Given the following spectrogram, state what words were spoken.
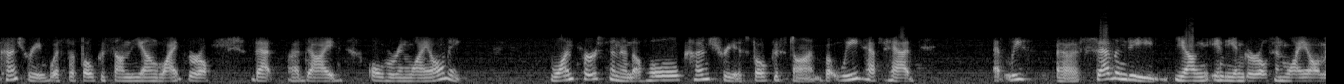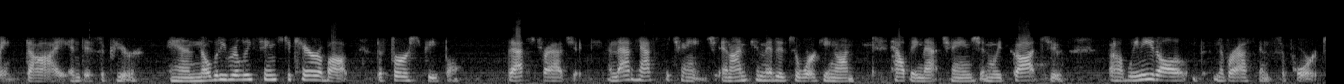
country with the focus on the young white girl that uh, died over in Wyoming. One person in the whole country is focused on, but we have had at least uh, 70 young Indian girls in Wyoming die and disappear. And nobody really seems to care about the first people. That's tragic, and that has to change. And I'm committed to working on helping that change, and we've got to. Uh, we need all Nebraskans' support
